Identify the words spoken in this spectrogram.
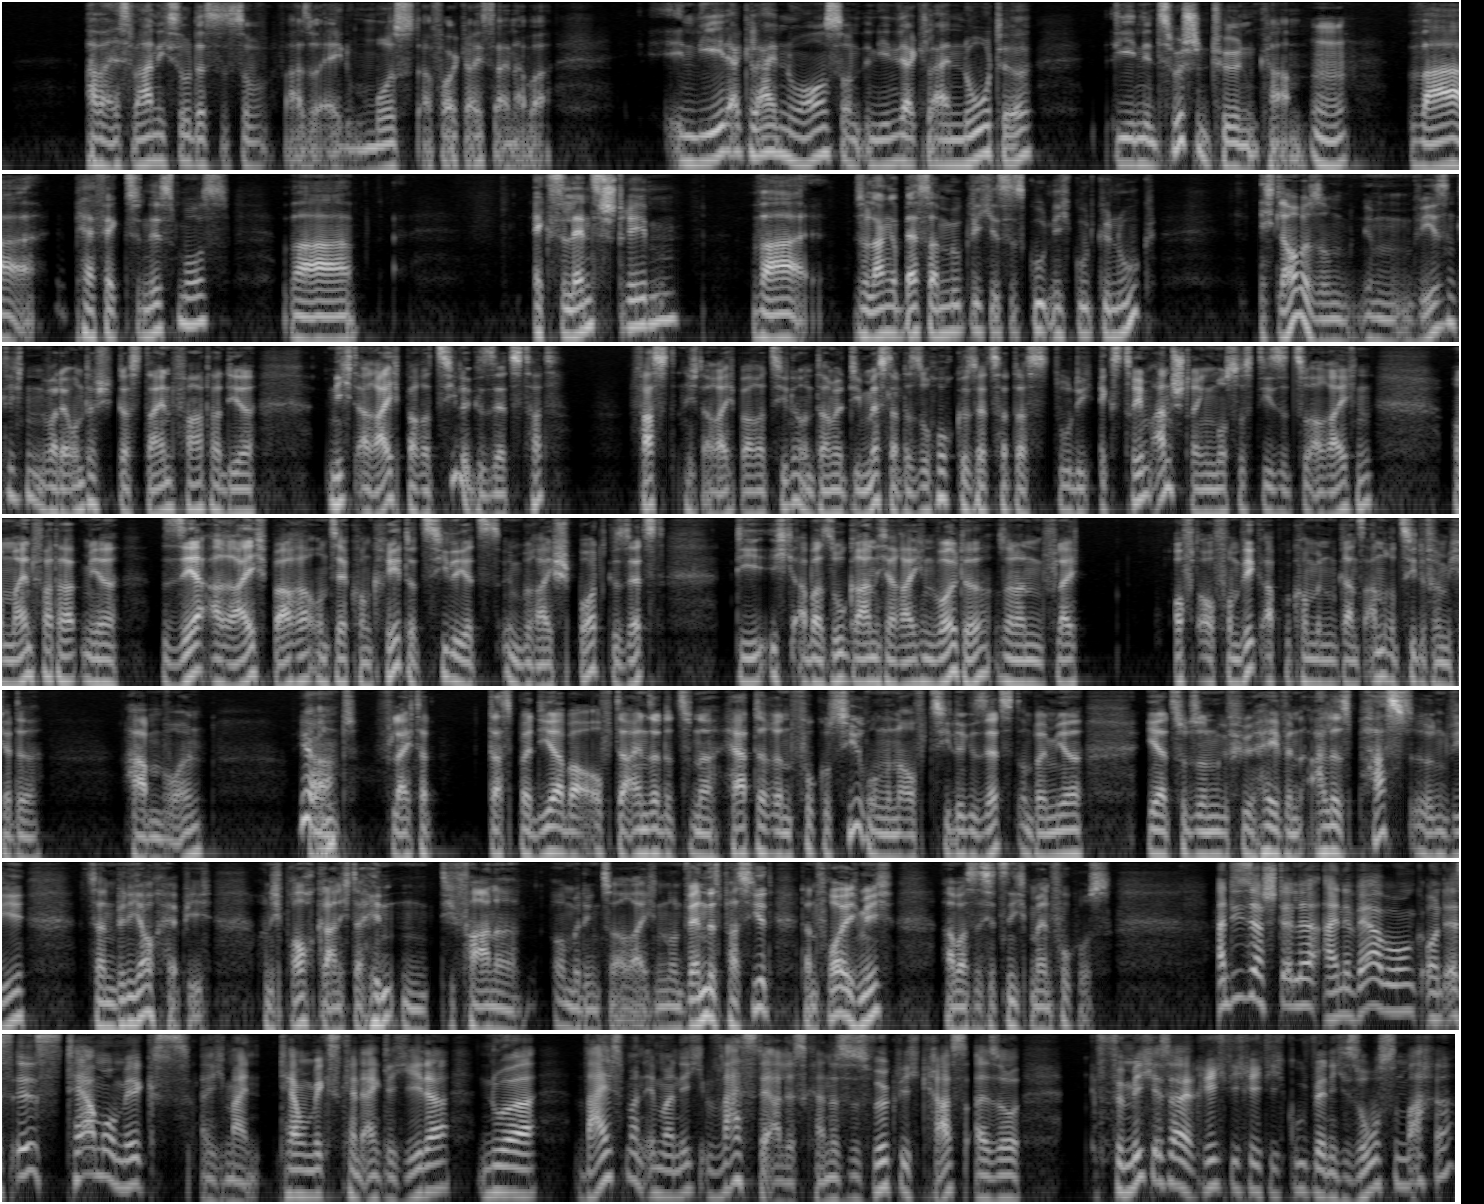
Aber es war nicht so, dass es so war, so, ey, du musst erfolgreich sein. Aber in jeder kleinen Nuance und in jeder kleinen Note, die in den Zwischentönen kam, Mhm. war Perfektionismus, war Exzellenzstreben, war solange besser möglich ist es gut, nicht gut genug. Ich glaube, so im Wesentlichen war der Unterschied, dass dein Vater dir nicht erreichbare Ziele gesetzt hat, fast nicht erreichbare Ziele und damit die Messlatte so hoch gesetzt hat, dass du dich extrem anstrengen musstest, diese zu erreichen. Und mein Vater hat mir sehr erreichbare und sehr konkrete Ziele jetzt im Bereich Sport gesetzt, die ich aber so gar nicht erreichen wollte, sondern vielleicht oft auch vom Weg abgekommen bin und ganz andere Ziele für mich hätte haben wollen. Ja. Und vielleicht hat das bei dir aber auf der einen Seite zu einer härteren Fokussierung auf Ziele gesetzt und bei mir eher zu so einem Gefühl, hey, wenn alles passt irgendwie, dann bin ich auch happy. Und ich brauche gar nicht da hinten die Fahne unbedingt zu erreichen. Und wenn das passiert, dann freue ich mich, aber es ist jetzt nicht mein Fokus. An dieser Stelle eine Werbung und es ist Thermomix. Ich meine, Thermomix kennt eigentlich jeder, nur weiß man immer nicht, was der alles kann. Das ist wirklich krass. Also für mich ist er richtig, richtig gut, wenn ich Soßen mache.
